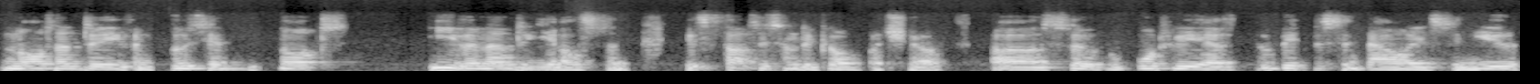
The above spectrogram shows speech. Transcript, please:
not under even Putin, not even under Yeltsin. It started under Gorbachev. Uh, so what we are witnessing now is a new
